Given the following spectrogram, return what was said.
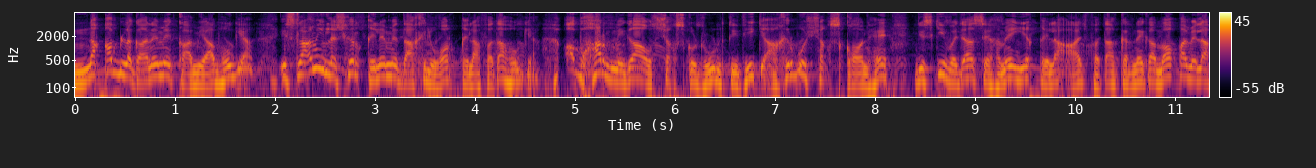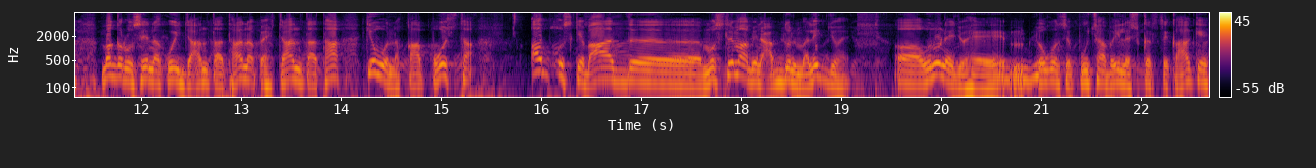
नकब लगाने में कामयाब हो गया। इस्लामी लश्कर किले में दाखिल हुआ और किला फतह हो गया। अब हर निगाह उस शख्स को ढूंढती थी कि आखिर वो शख्स कौन है, जिसकी वजह से हमें यह किला आज फतह करने का मौका मिला। मगर उसे ना कोई जानता था, ना पहचानता था कि वो नकाब पोश था। अब उसके बाद मुस्लिमा बिन अब्दुल मलिक जो है उन्होंने जो है, लोगों से पूछा, भाई लश्कर से कहा कि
